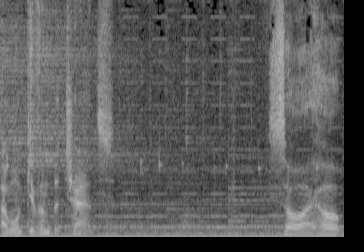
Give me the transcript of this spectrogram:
I won't give him the chance. So I hope.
